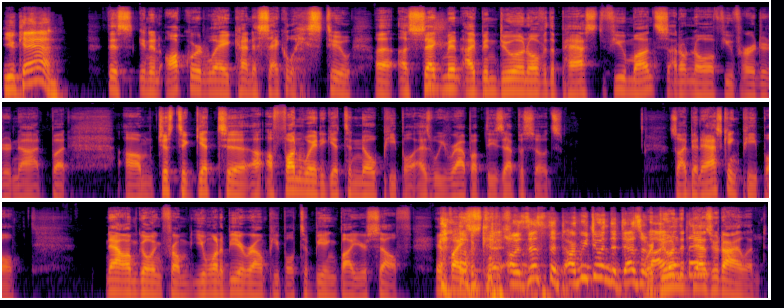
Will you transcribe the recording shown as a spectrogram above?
You can. This in an awkward way kind of segues to a, a segment i've been doing over the past few months. I don't know if you've heard it or not but um, just to get to a, a fun way to get to know people as we wrap up these episodes. So i've been asking people now I'm going from you want to be around people to being by yourself. If I okay. oh, is this the? Are we doing the desert? We're island doing the thing? desert island.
